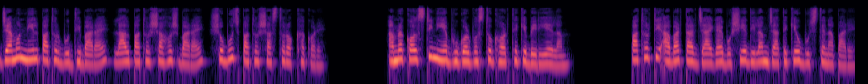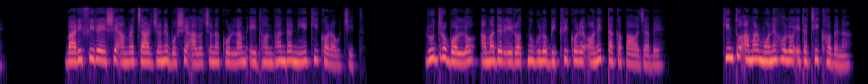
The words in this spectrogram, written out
যেমন নীল পাথর বুদ্ধি বাড়ায়, লাল পাথর সাহস বাড়ায়, সবুজ পাথর স্বাস্থ্য রক্ষা করে। আমরা কলসটি নিয়ে ভূগর্ভস্থ ঘর থেকে বেরিয়ে এলাম। পাথরটি আবার তার জায়গায় বসিয়ে দিলাম যাতে কেউ বুঝতে না পারে। বাড়ি ফিরে এসে আমরা চারজনে বসে আলোচনা করলাম, এই ধনভাণ্ডার নিয়ে কি করা উচিত? রুদ্র বলল, আমাদের এই রত্নগুলো বিক্রি করে অনেক টাকা পাওয়া যাবে। কিন্তু আমার মনে হল এটা ঠিক হবে না।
